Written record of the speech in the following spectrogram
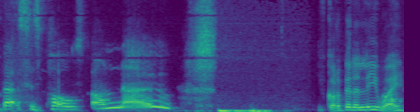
that's his poles. Oh no. You've got a bit of leeway.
